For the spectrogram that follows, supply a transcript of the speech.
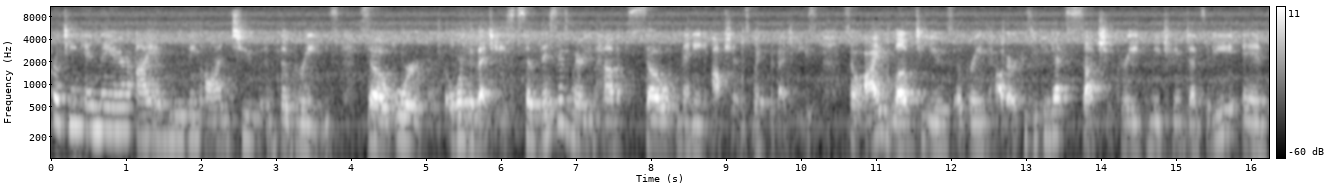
protein in there, I am moving on to the greens. So, or, or the veggies. So this is where you have so many options with the veggies. So I love to use a green powder because you can get such great nutrient density in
